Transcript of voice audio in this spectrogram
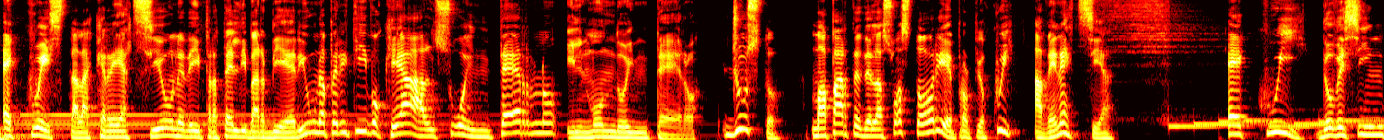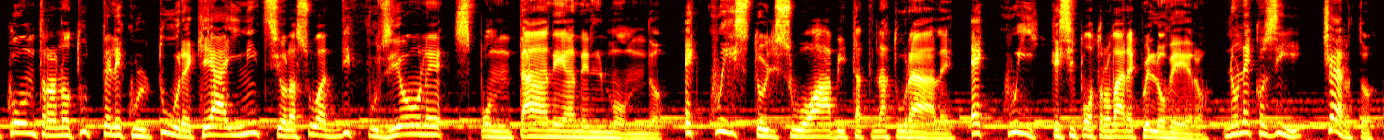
È questa la creazione dei fratelli Barbieri, un aperitivo che ha al suo interno il mondo intero. Giusto, ma parte della sua storia è proprio qui, a Venezia. È qui dove si incontrano tutte le culture che ha inizio la sua diffusione spontanea nel mondo. È questo il suo habitat naturale. È qui che si può trovare quello vero. Non è così? Certo.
